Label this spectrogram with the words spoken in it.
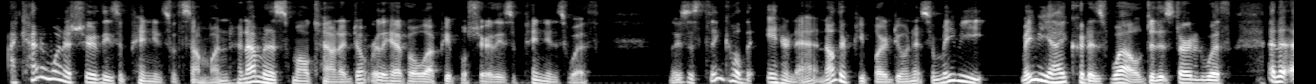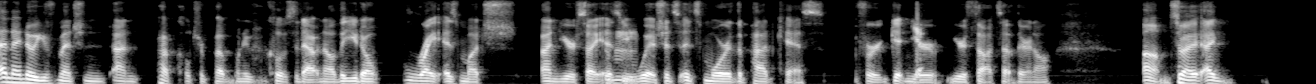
I kind of want to share these opinions with someone, and I'm in a small town. I don't really have a lot of people share these opinions with. There's this thing called the internet, and other people are doing it, so maybe maybe I could as well. Did it started with, and and I know you've mentioned on Pop Culture Pub when you closed it out and all that you don't write as much on your site as you Mhm. wish. It's it's more the podcasts for getting Yep. your your thoughts out there and all. Um, so I, I'm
